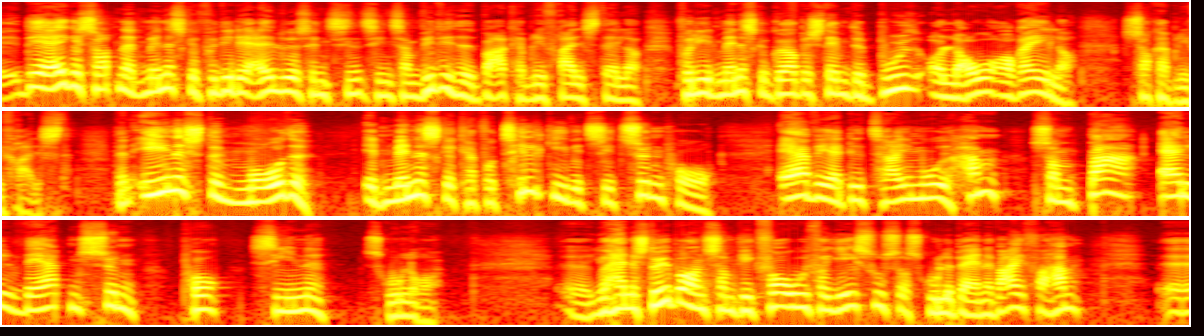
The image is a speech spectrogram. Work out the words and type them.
Øh, det er ikke sådan, at mennesket, fordi det adlyder sin, sin, sin samvittighed, bare kan blive frelst, eller fordi et menneske gør bestemte bud og lov og regler, så kan blive frelst. Den eneste måde, et menneske kan få tilgivet sit synd på, er ved at det tager imod ham, som bar al verdens synd på sine skuldre. Øh, Johannes Døberen, som gik forud for Jesus og skulle bane vej for ham, øh,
